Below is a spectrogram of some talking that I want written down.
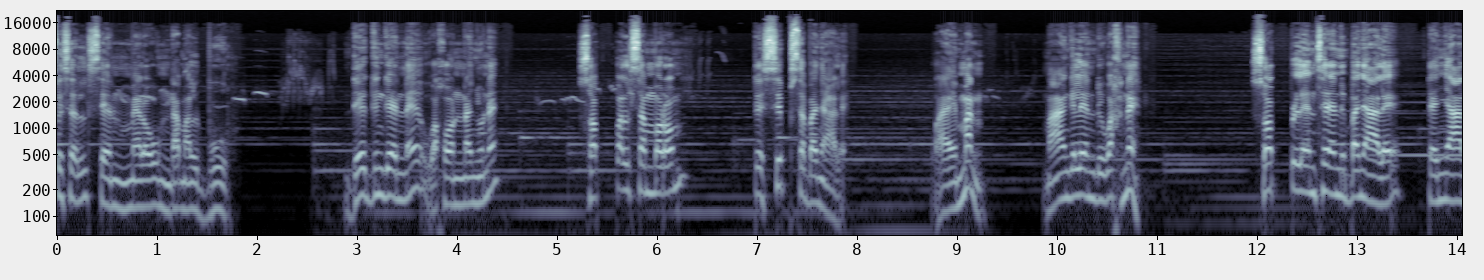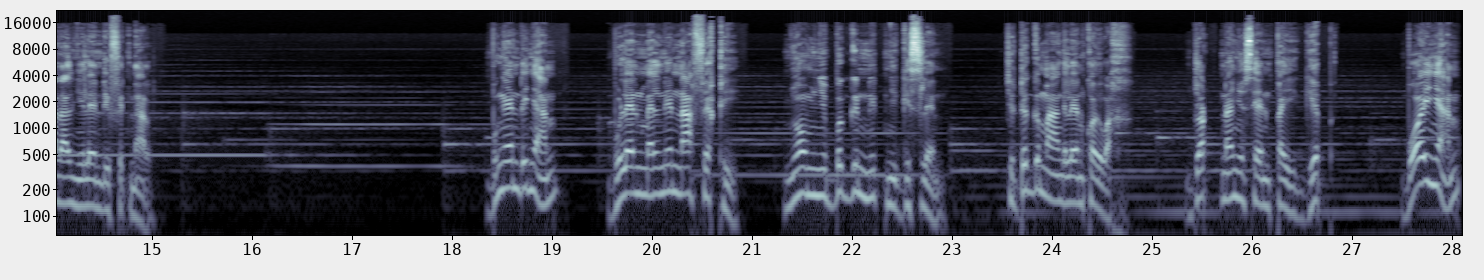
fësal seen melow ndamal buur. Dégg ngeen ne waxoon nañu ne soppal sa moroom te sip sa bañaale. Waaye man maa ngi leen di wax ne sopp leen seeni bañaale te ñaanal ñi leen di fitnaal. Bu ngeen di ñaan bu leen mel ni ñi bëgg nit ñi gis leen ci dëgg maa ngi leen koy wax. Jot nañu seen pay gépp. Booy ñaan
